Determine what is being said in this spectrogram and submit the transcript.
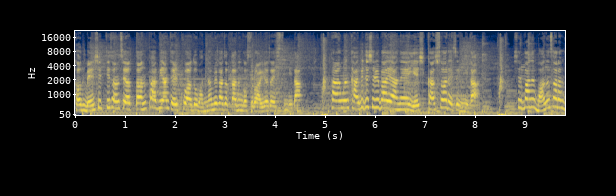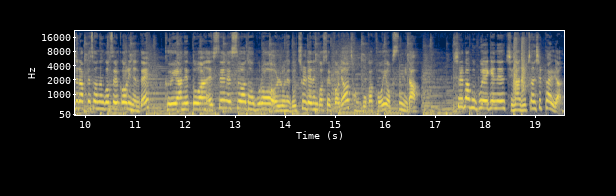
전 맨시티 선수였던 파비안 델프와도 만남을 가졌다는 것으로 알려져 있습니다. 다음은 다비드 실바의 아내 예시카 수아레즈입니다. 실바는 많은 사람들 앞에 서는 것을 꺼리는데 그의 아내 또한 SNS와 더불어 언론에 노출되는 것을 꺼려 정보가 거의 없습니다. 실바 부부에게는 지난 2018년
